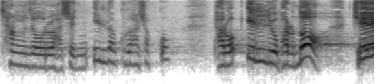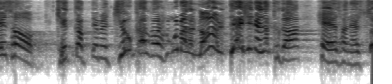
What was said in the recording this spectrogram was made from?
창조를 하신 일도 그가 하셨고 바로 인류 바로 너 죄에서 죄값 때문에 지옥 가서 형벌받을 너를 대신해서 그가 해산에 쓰고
